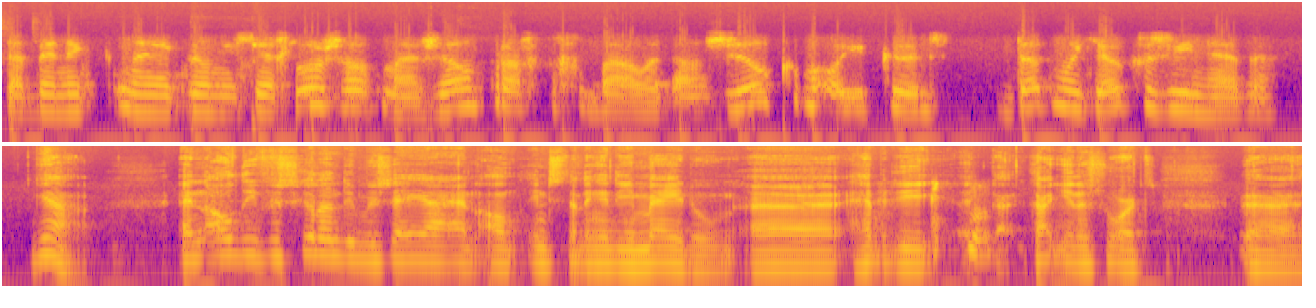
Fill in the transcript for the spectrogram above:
Daar ben ik, nee, ik wil niet zeggen los op, maar zo'n prachtig gebouw en dan zulke mooie kunst. Dat moet je ook gezien hebben. Ja, en al die verschillende musea en instellingen die meedoen, uh, hebben die, kan je een soort uh,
